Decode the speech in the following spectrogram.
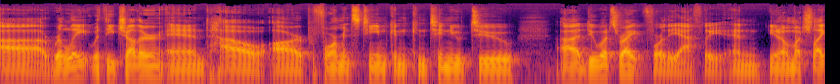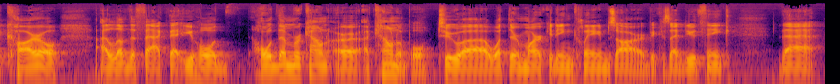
uh, relate with each other and how our performance team can continue to uh, do what's right for the athlete. And you know, much like Carl, I love the fact that you hold hold them account accountable to uh, what their marketing claims are, because I do think that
